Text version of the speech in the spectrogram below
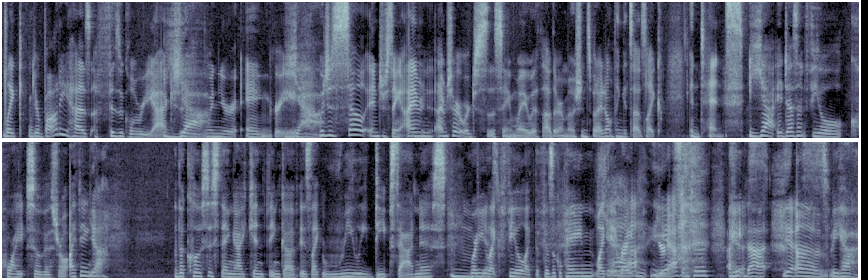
like your body has a physical reaction Yeah. when you're angry Yeah. Mm-hmm. which is so interesting i'm i'm sure it works the same way with other emotions but i don't think it's as like intense Yeah, it doesn't feel quite so visceral. I think yeah the closest thing I can think of is like really deep sadness where you yes. like feel like the physical pain, like it right in your yeah. center. I hate that. yes. Um, yeah.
